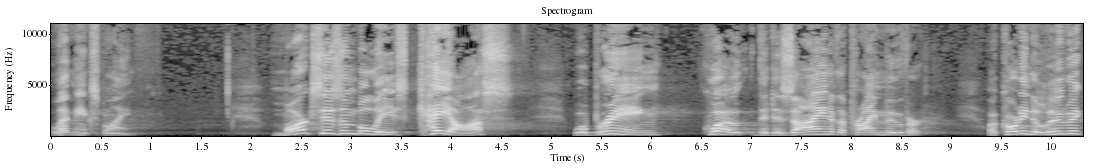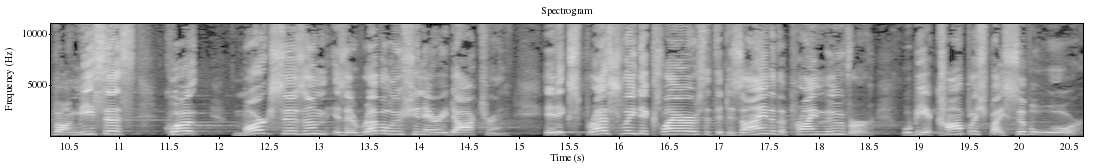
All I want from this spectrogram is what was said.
Let me explain. Marxism believes chaos will bring, quote, the design of the prime mover. According to Ludwig von Mises, quote, Marxism is a revolutionary doctrine. It expressly declares that the design of the prime mover will be accomplished by civil war.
